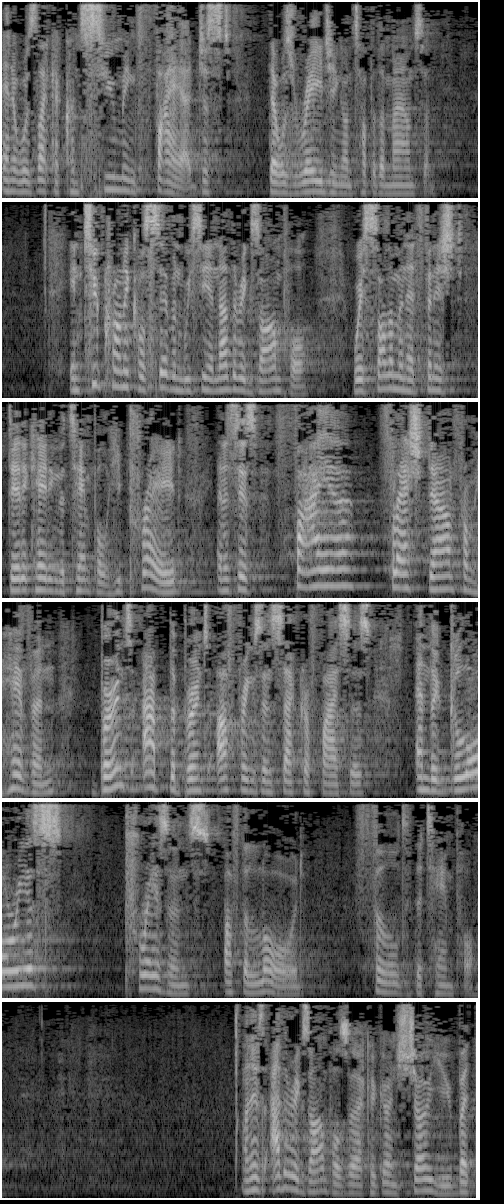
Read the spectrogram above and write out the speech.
and it was like a consuming fire just that was raging on top of the mountain. In 2 Chronicles 7, we see another example where Solomon had finished dedicating the temple. He prayed, and it says, Fire flashed down from heaven, burnt up the burnt offerings and sacrifices, and the glorious presence of the Lord filled the temple. And there's other examples that I could go and show you, but,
